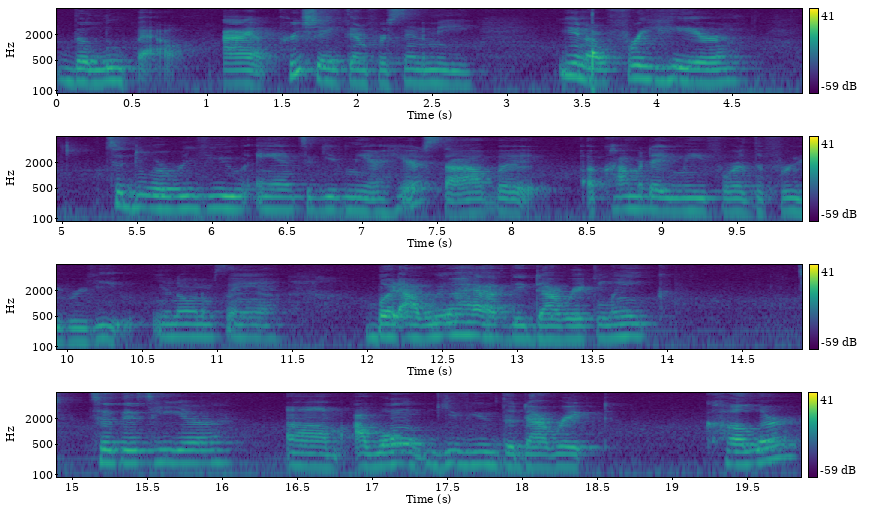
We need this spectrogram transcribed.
the loop out. I appreciate them for sending me you know free hair to do a review and to give me a hairstyle but accommodate me for the free review. You know what i'm saying? But i will have the direct link to this here. Um, i won't give you the direct color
